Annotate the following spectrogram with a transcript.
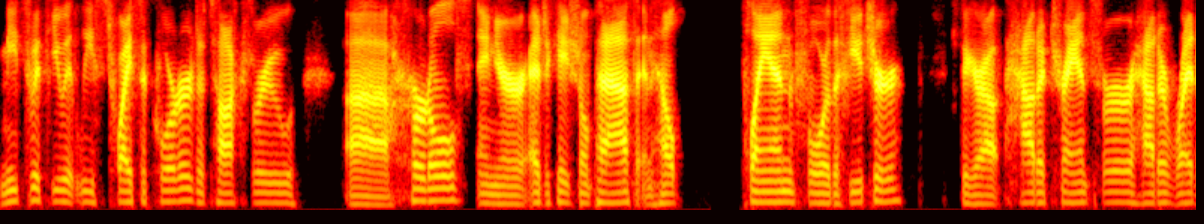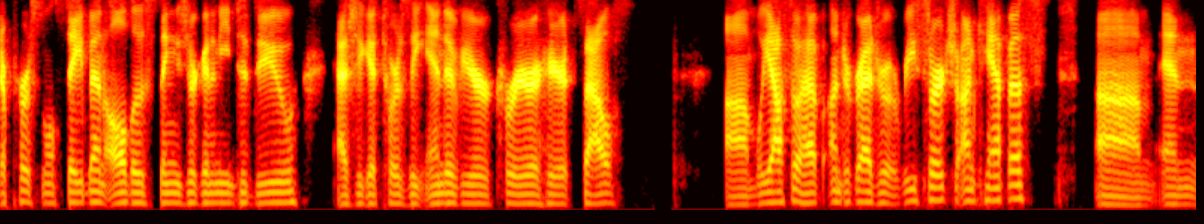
meets with you at least twice a quarter to talk through uh, hurdles in your educational path and help plan for the future figure out how to transfer, how to write a personal statement, all those things you're going to need to do as you get towards the end of your career here at South. Um, we also have undergraduate research on campus, um, and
